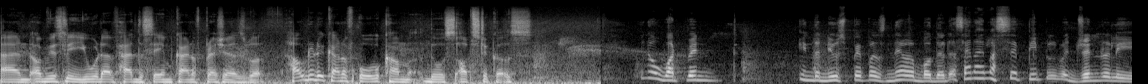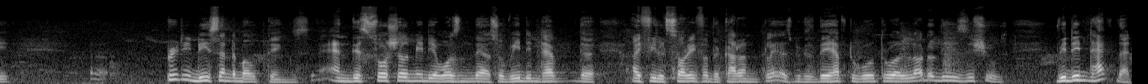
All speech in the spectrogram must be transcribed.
and obviously you would have had the same kind of pressure as well. How did you kind of overcome those obstacles? Know what went in the newspapers never bothered us, and I must say people were generally pretty decent about things. And this social media wasn't there so we didn't have the I feel sorry for the current players because they have to go through a lot of these issues. We didn't have that.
